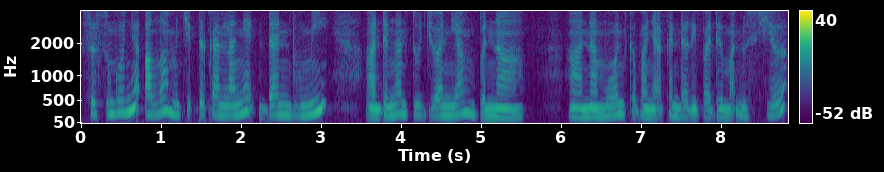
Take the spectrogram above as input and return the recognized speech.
sesungguhnya Allah menciptakan langit dan bumi ha, dengan tujuan yang benar. Namun kebanyakan daripada manusia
